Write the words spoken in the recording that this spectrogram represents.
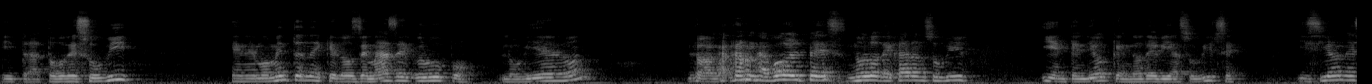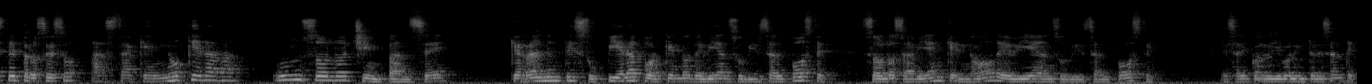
Y trató de subir. En el momento en el que los demás del grupo lo vieron, lo agarraron a golpes, no lo dejaron subir y entendió que no debía subirse. Hicieron este proceso hasta que no quedaba un solo chimpancé que realmente supiera por qué no debían subirse al poste. Solo sabían que no debían subirse al poste. Es ahí cuando llegó lo interesante.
